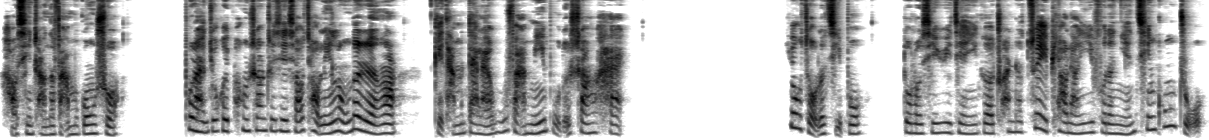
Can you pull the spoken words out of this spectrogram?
好心肠的伐木工说，不然就会碰上这些小巧玲珑的人儿，给他们带来无法弥补的伤害。又走了几步。多罗西遇见一个穿着最漂亮衣服的年轻公主，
